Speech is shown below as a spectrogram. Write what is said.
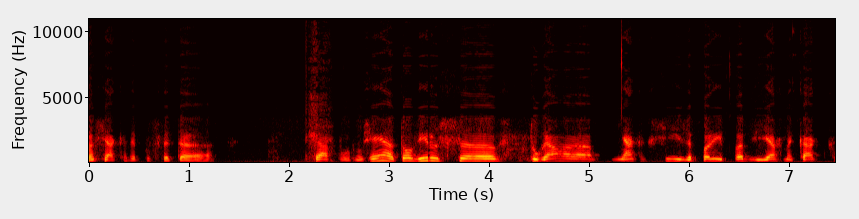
навсякъде по света. Сега, по отношение на този вирус, тогава някакси за първи път видяхме как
